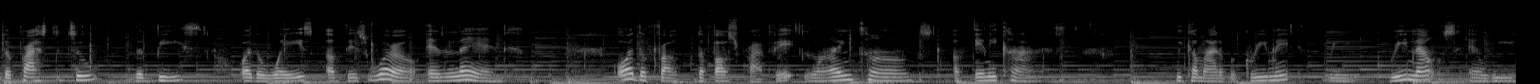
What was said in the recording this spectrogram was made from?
the prostitute, the beast, or the ways of this world and land, or the, the false prophet, lying tongues of any kind we come out of agreement, we renounce and we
